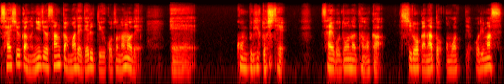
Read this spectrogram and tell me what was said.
最終巻の23巻まで出るっていうことなので、えー、コンプリートして最後どうなったのか知ろうかなと思っております。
